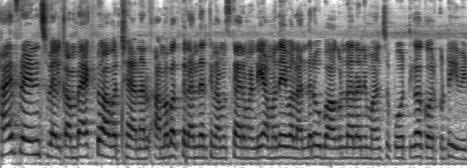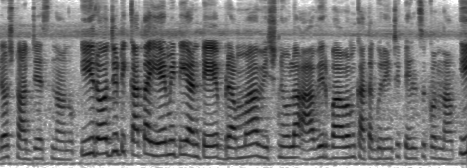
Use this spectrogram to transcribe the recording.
Hi friends welcome back to our channel. అమ్మ భక్తులందరికీ నమస్కారం అండి. అమ్మదేవులందరూ బాగుండాలని మనసు పూర్తిగా కోరుకుంటూ ఈ వీడియో స్టార్ట్ చేస్తున్నాను. ఈ రోజుటి కథ ఏమిటి అంటే బ్రహ్మ విష్ణువుల ఆవిర్భావం కథ గురించి తెలుసుకుందాం. ఈ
